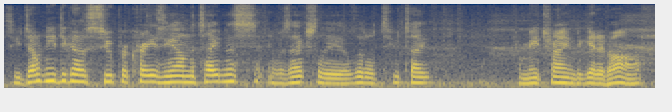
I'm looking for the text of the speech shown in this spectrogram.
So you don't need to go super crazy on the tightness. It was actually a little too tight for me trying to get it off.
